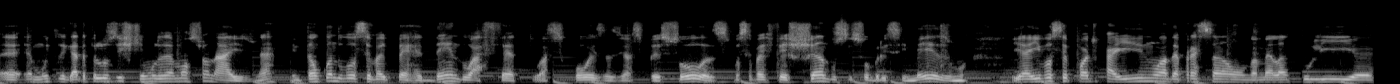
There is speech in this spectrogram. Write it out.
é, é, muito ligada pelos estímulos emocionais, né? Então, quando você vai perdendo o afeto às coisas e às pessoas, você vai fechando-se sobre si mesmo e aí você pode cair numa depressão, numa melancolia.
